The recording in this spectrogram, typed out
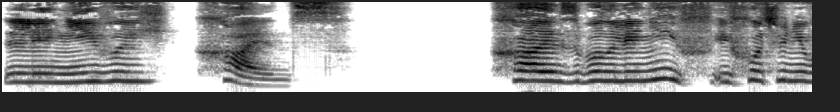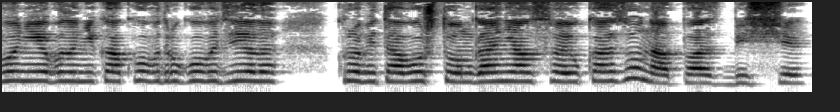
Ленивый Хайнц Хайнц был ленив, и хоть у него не было никакого другого дела, кроме того, что он гонял свою козу на пастбище,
